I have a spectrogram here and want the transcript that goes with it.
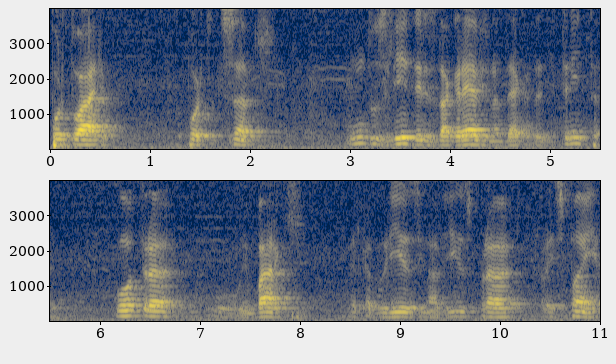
portuário do Porto de Santos, um dos líderes da greve na década de 30 contra o embarque de mercadorias e navios para a Espanha,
